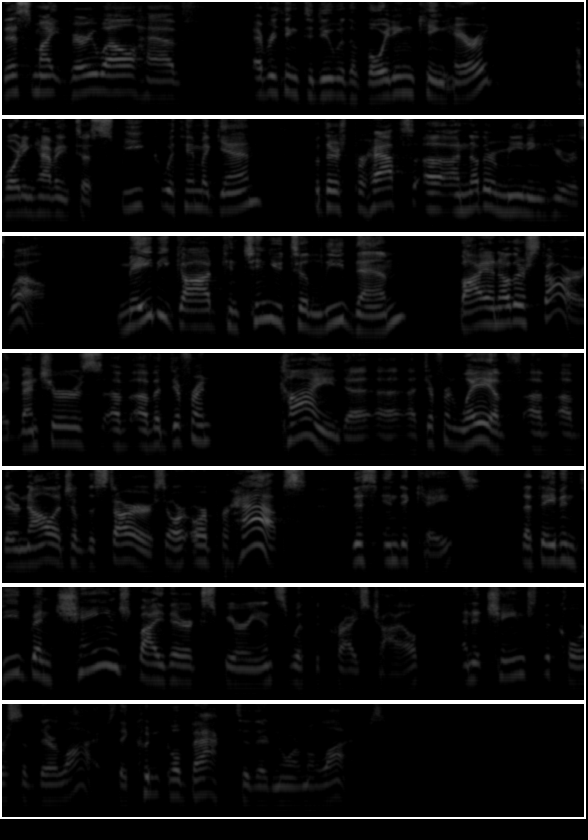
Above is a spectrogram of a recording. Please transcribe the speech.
This might very well have everything to do with avoiding King Herod, avoiding having to speak with him again. But there's perhaps uh, another meaning here as well. Maybe God continued to lead them by another star, adventures of, of a different kind, a, a different way of, of, of, their knowledge of the stars. Or, or perhaps this indicates that they've indeed been changed by their experience with the Christ child, and it changed the course of their lives. They couldn't go back to their normal lives.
